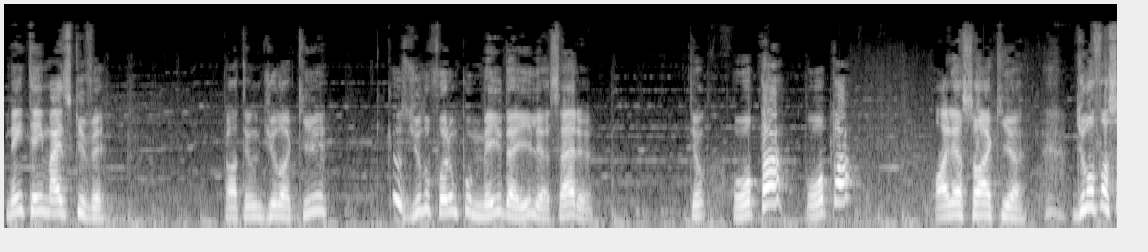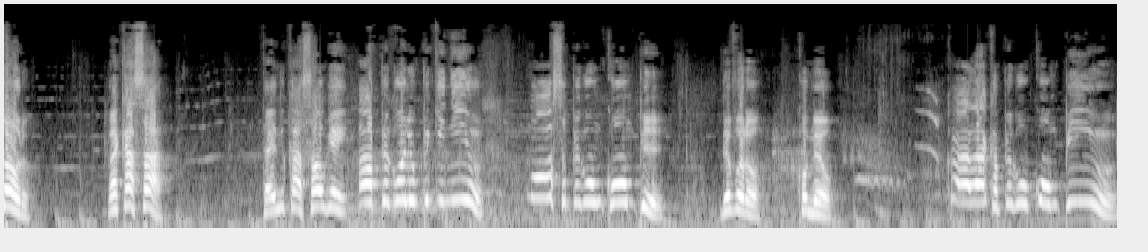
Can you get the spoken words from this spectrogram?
Nem tem mais o que ver. Ó, tem um Dilo aqui. Por que, que os Dilo foram pro meio da ilha? Sério? Tem um... Opa! Opa! Olha só aqui, ó. Dilofossauro! Vai caçar! Tá indo caçar alguém. Ah, pegou ali um pequenininho! Nossa, pegou um comp! Devorou. Comeu. Caraca, pegou um compinho!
